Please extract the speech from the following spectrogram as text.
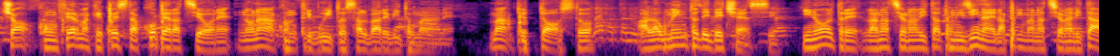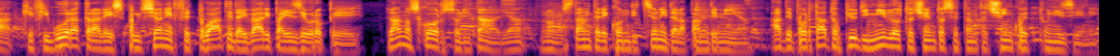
Ciò conferma che questa cooperazione non ha contribuito a salvare vite umane, ma piuttosto all'aumento dei decessi. Inoltre la nazionalità tunisina è la prima nazionalità che figura tra le espulsioni effettuate dai vari paesi europei. L'anno scorso l'Italia, nonostante le condizioni della pandemia, ha deportato più di 1875 tunisini.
